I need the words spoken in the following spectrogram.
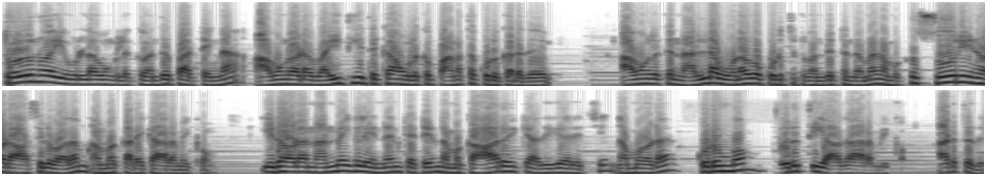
தொழுநோய் உள்ளவங்களுக்கு வந்து பாத்தீங்கன்னா அவங்களோட வைத்தியத்துக்கு அவங்களுக்கு பணத்தை கொடுக்கறது அவங்களுக்கு நல்ல உணவை கொடுத்துட்டு வந்துட்டு இருந்தோம்னா நமக்கு சூரியனோட ஆசீர்வாதம் நம்ம கிடைக்க ஆரம்பிக்கும். இதோட நன்மைகள் என்னன்னு கேட்டீங்கன்னா நமக்கு ஆரோக்கியம் அதிகரிச்சு நம்மளோட குடும்பம் விருத்தியாக ஆரம்பிக்கும். அடுத்தது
